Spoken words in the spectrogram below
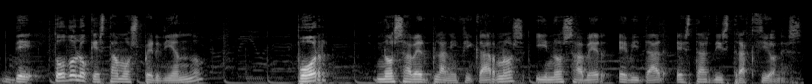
de todo lo que estamos perdiendo por no saber planificarnos y no saber evitar estas distracciones.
